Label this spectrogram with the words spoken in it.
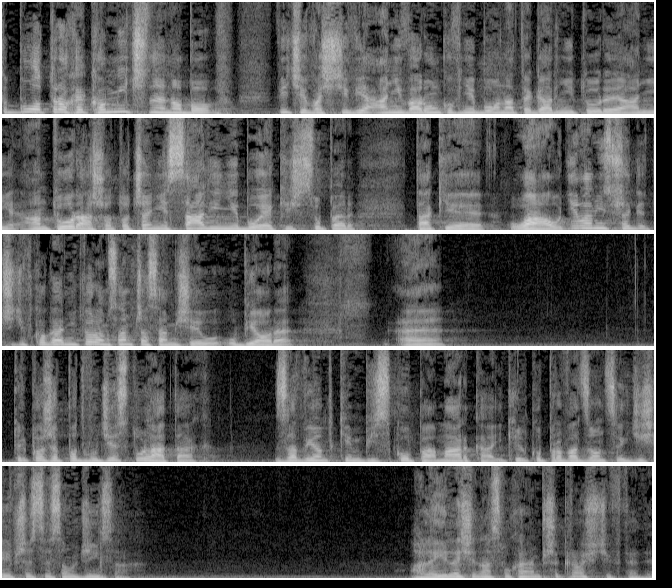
To było trochę komiczne, no bo wiecie, właściwie ani warunków nie było na te garnitury, ani anturaż, otoczenie sali nie było jakieś super takie wow. Nie mam nic przeciwko garniturom, sam czasami się ubiorę. E, tylko, że po 20 latach, za wyjątkiem biskupa Marka i kilku prowadzących, dzisiaj wszyscy są w dżinsach. Ale ile się nasłuchałem przykrości wtedy.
